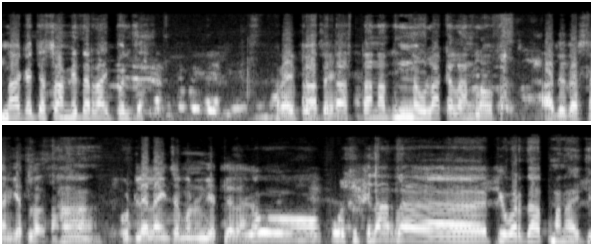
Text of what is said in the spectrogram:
नागाच्या स्वामीचा रायफलचा. आदत आहे. असताना नऊ लाखाला आणला होता. आदत असताना घेतला होता. हा. कुठल्या लाईनचा म्हणून घेतलेला? यो कोशिकलार प्युअर जात म्हणायची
